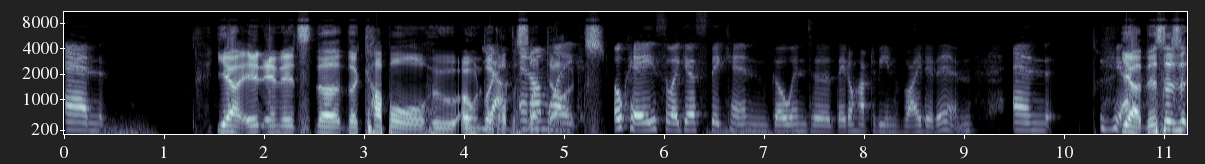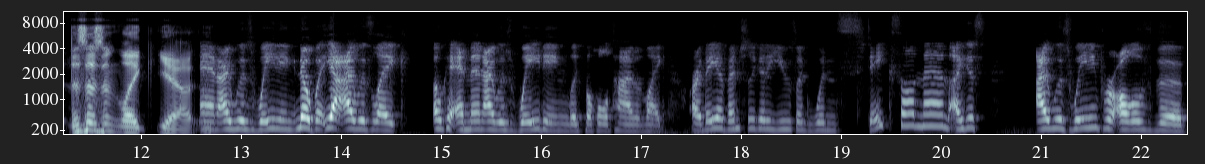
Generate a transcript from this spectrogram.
and Yeah, it, and it's the the couple who owned like Yeah, all the sled I'm like- dogs. okay so i guess they can go into they don't have to be invited in and yeah, yeah. this isn't this isn't like yeah. and i was waiting no but yeah i was like okay and then i was waiting like the whole time i'm like are they eventually going to use like wooden stakes on them i just i was waiting for all of the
